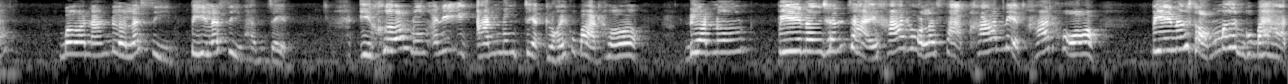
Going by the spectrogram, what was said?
12เบอร์นั้นเดือนละ4ปีละ4,700อีกเครื่องหนึ่งอันนี้อีกอันหนึ่ง700กว่าบาทเธอ เดือนหนึ่งปีหนึ่งฉันจ่ายค่าโทรศัพท์ค่าเน็ตค่าโทร ปีหนึ่งสองหมื่นกว่าบาท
